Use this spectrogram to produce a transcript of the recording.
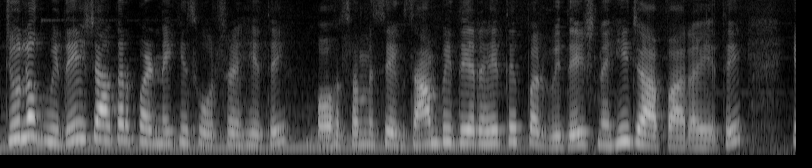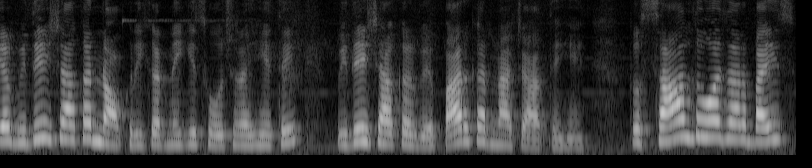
जो लोग विदेश जाकर पढ़ने की सोच रहे थे, बहुत समय से एग्ज़ाम भी दे रहे थे, पर विदेश नहीं जा पा रहे थे या विदेश जाकर नौकरी करने की सोच रहे थे, विदेश जाकर व्यापार करना चाहते हैं तो साल 2022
